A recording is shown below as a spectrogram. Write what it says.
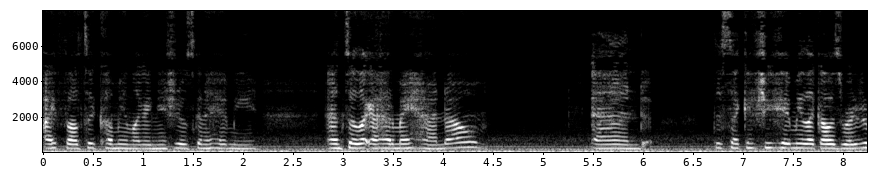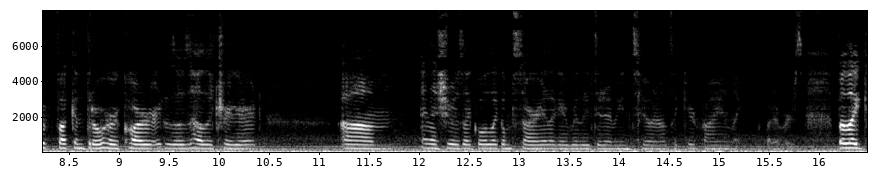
i felt it coming like i knew she was gonna hit me. And so like i had my hand out and the second she hit me like i was ready to fucking throw her cart because i was hella triggered. Um and then she was like oh like i'm sorry like i really didn't mean to. And i was like you're fine like whatever's but like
